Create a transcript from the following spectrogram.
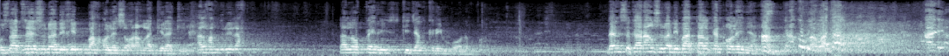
Ustaz saya sudah dikhidbah oleh seorang laki-laki. Alhamdulillah. Lalu Peri Kijang Krimbo nampak. Dan sekarang sudah dibatalkan olehnya. Ah, kenapa pula batal? Ay.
